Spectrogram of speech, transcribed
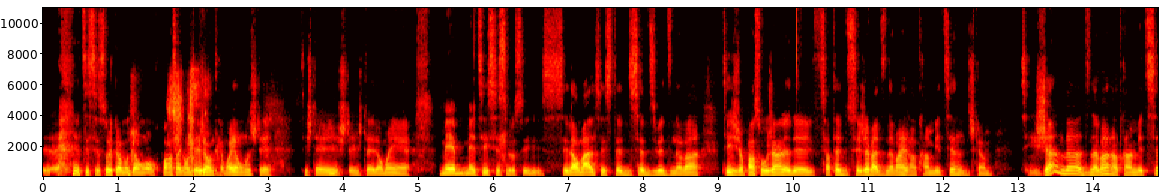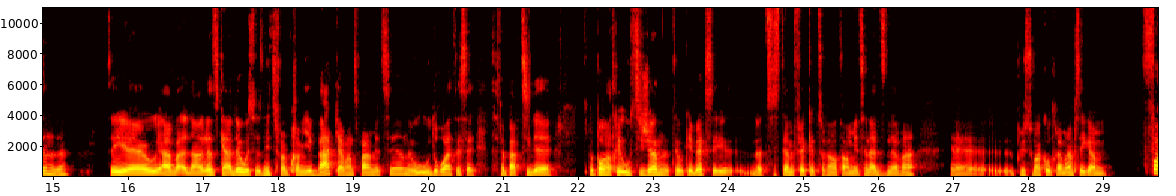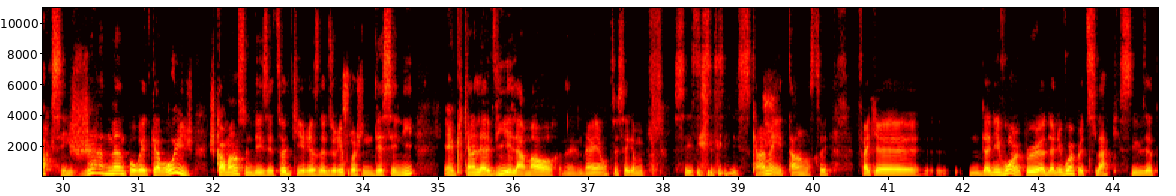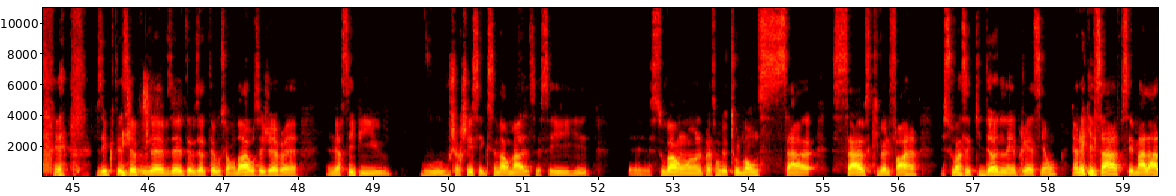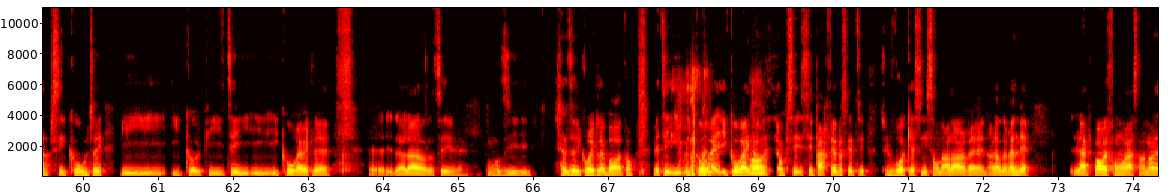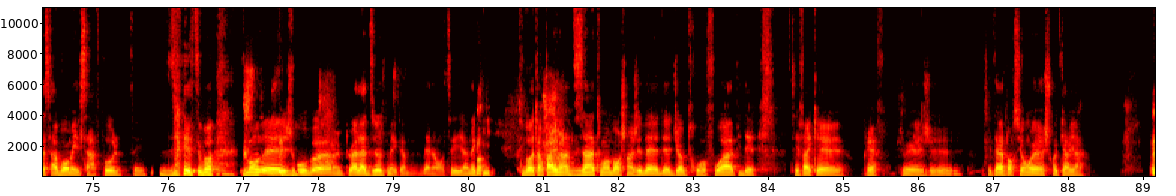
c'est sûr, comme quand on repense à quand j'étais jeune, comme, voyons, j'étais. J'étais loin. euh, mais, mais c'est ça, c'est normal. t'as 17, 18, 19 ans. Je pense aux gens, là, de, certains du cégep à 19 ans, ils rentrent en médecine. Je suis comme, c'est jeune, là, à 19 ans, rentrer en médecine. Là. Euh, dans le reste du Canada, aux États-Unis, tu fais un premier bac avant de faire médecine ou, ou droit. Ça, ça fait partie de. Tu peux pas rentrer aussi jeune. Au Québec, notre système fait que tu rentres en médecine à 19 ans euh, plus souvent qu'autrement. C'est comme, fuck, c'est jeune, man, pour être comme, oui, je, commence une des études qui risque de durer proche d'une décennie, impliquant la vie et la mort. Mais non, c'est comme, c'est quand même intense. Fait que, euh, donnez-vous un peu, euh, donnez-vous un de slack si vous êtes, vous écoutez ça, puis vous êtes, au secondaire, au cégep, euh, à l'université, puis vous, cherchez, c'est normal, c'est... euh, souvent, on a l'impression que tout le monde sa- savent ce qu'ils veulent faire. Souvent, c'est ce qui donne l'impression. Il y en a qui le savent, puis c'est malade, puis c'est cool, tu sais. Puis ils, ils, ils- ils courent avec le. euh, le- leur, comment on dit J'allais dire, ils courent avec le bâton. Mais tu sais, ils, ils courent, ils courent avec leur Ouais. puis c'est- parfait parce que tu, tu le vois qu'ils sont dans leur, euh, dans leur domaine, mais la plupart, ils font à semblant de savoir, mais ils le savent pas. tout le monde, euh, joue euh, un peu à l'adulte, mais comme, ben non, tu sais, il y en a qui. Tu vas te reparler dans 10 ans, tout le monde va changer de, de job trois fois, puis de. Tu sais, fait que, bref, c'était la portion euh, choix de carrière.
